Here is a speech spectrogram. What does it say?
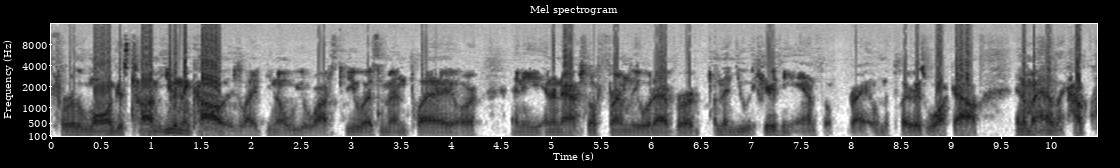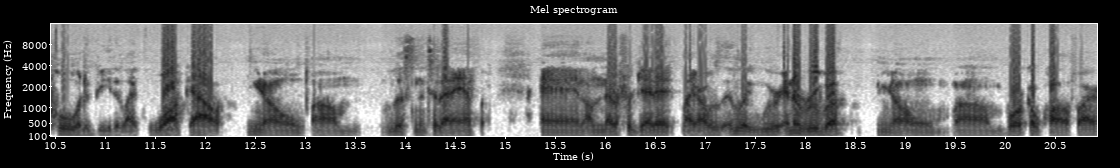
for the longest time, even in college, like you know we would watch the U.S. men play or any international friendly or whatever, and then you would hear the anthem, right, when the players walk out. And in my head, like, how cool would it be to like walk out, you know, um, listening to that anthem? And I'll never forget it. Like I was, like, we were in Aruba, you know, um, World Cup qualifier,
